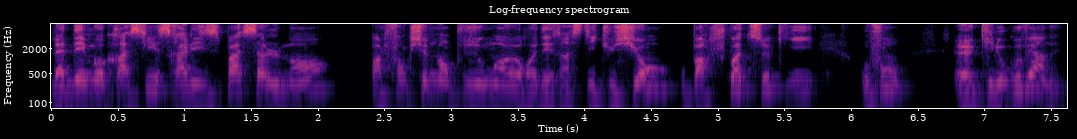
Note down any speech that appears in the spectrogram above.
La démocratie ne se réalise pas seulement par le fonctionnement plus ou moins heureux des institutions ou par le choix de ceux qui, au fond, euh, qui nous gouvernent.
